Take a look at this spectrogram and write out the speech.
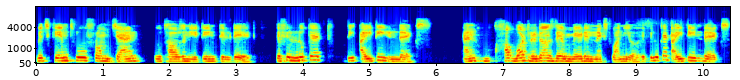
which came through from Jan 2018 till date. If you look at the IT index and how, what returns they have made in next one year, if you look at IT index,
